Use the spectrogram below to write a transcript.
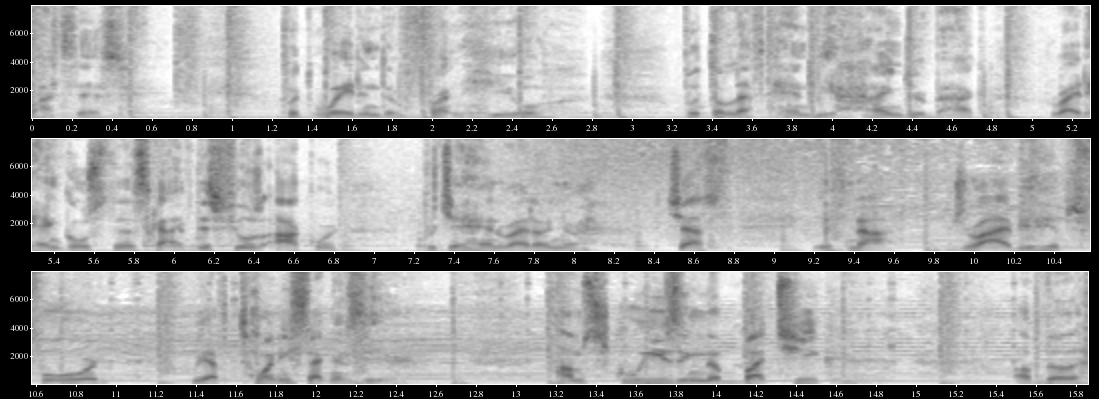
Watch this. Put weight in the front heel. Put the left hand behind your back. Right hand goes to the sky. If this feels awkward, put your hand right on your chest. If not, drive your hips forward. We have 20 seconds here. I'm squeezing the butt cheek of the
